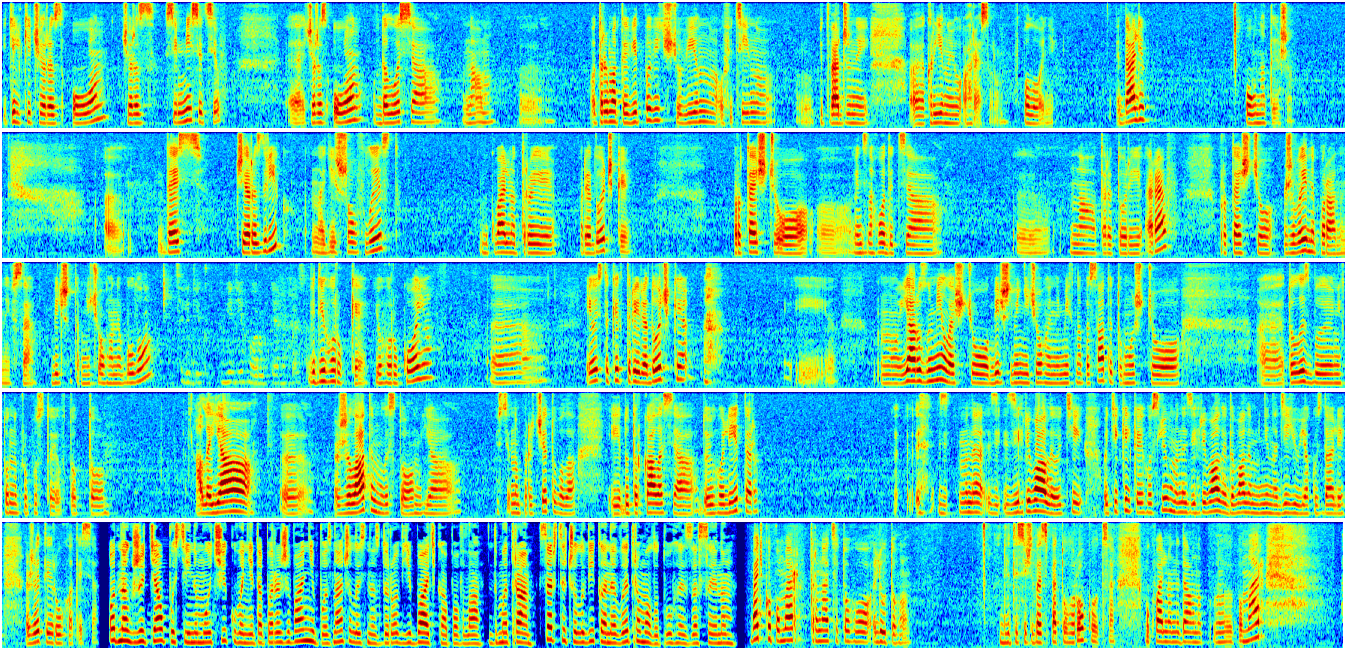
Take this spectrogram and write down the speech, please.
І тільки через ООН, через сім місяців, е, через ООН вдалося нам е, отримати відповідь, що він офіційно е, підтверджений е, країною-агресором в полоні. І далі повна тиша. Десь через рік надійшов лист, буквально три рядочки, про те, що він знаходиться на території РФ, про те, що живий, не поранений, все. Більше там нічого не було. Це від, від його руки написано. Від його руки, його рукою. Е, і ось таких три рядочки. І, ну, я розуміла, що більше він нічого не міг написати, тому що е, той лист би ніхто не пропустив. Тобто, але я е, жила тим листом, я постійно перечитувала і доторкалася до його літер. Мене зігрівали оті, оті кілька його слів, мене зігрівали і давали мені надію якось далі жити і рухатися. Однак життя в постійному очікуванні та переживанні позначилось на здоров'ї батька Павла Дмитра. Серце чоловіка не витримало туги за сином. Батько помер 13 лютого 2025 року. Це буквально недавно е, помер.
